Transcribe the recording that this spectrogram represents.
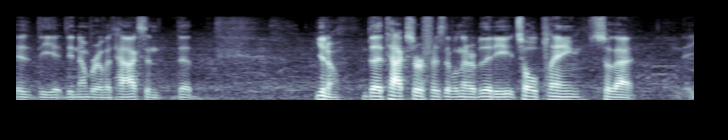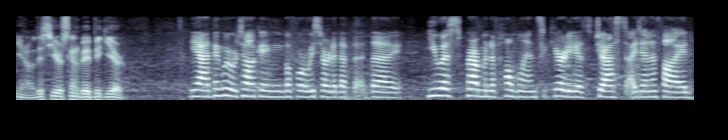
it, the, the number of attacks and the, you know, the attack surface, the vulnerability, it's all playing so that, you know, this year is going to be a big year. Yeah, I think we were talking before we started that the, the US Department of Homeland Security has just identified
